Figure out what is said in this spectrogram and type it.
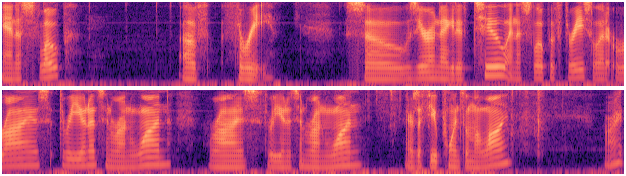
and a slope of 3. So 0, negative 2, and a slope of 3, so let it rise 3 units and run 1, rise 3 units and run 1. There's a few points on the line. Alright,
